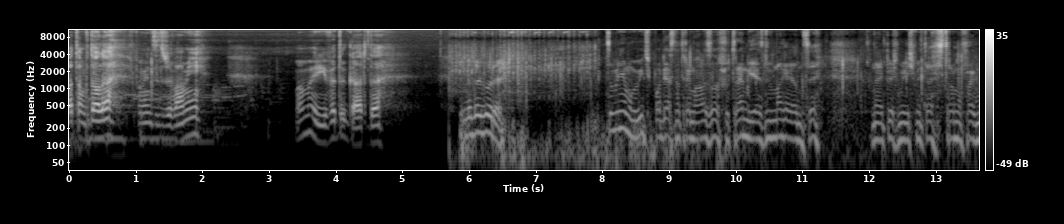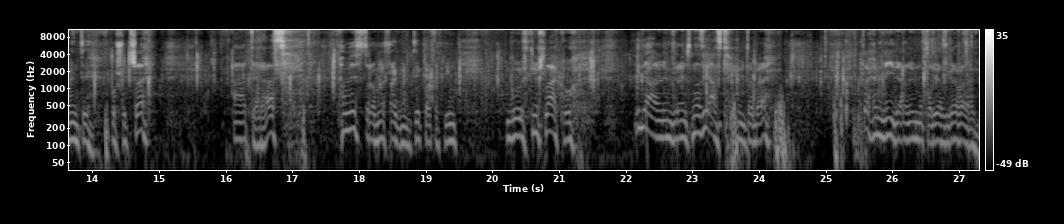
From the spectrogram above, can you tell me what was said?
A tam w dole, pomiędzy drzewami, mamy Rive del Garda. Idę do góry. Co by nie mówić, podjazd na Tremalzo szutrem jest wymagający. Najpierw mieliśmy te strome fragmenty po szutrze, a teraz mamy strome fragmenty po takim górskim szlaku. Idealnym wręcz na zjazd MTB. Trochę mniej idealnym na podjazd gravelem,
